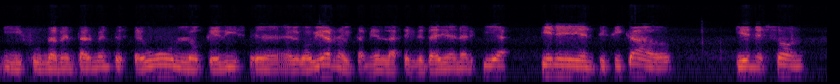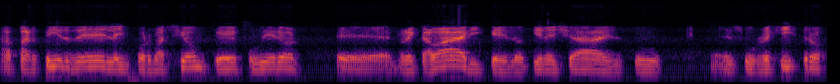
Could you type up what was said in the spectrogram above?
y fundamentalmente según lo que dice el gobierno y también la Secretaría de Energía, tiene identificado quiénes son a partir de la información que pudieron eh, recabar y que lo tienen ya en su en su registro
